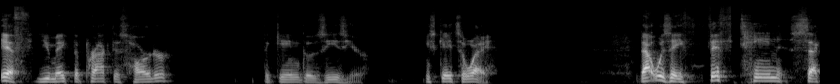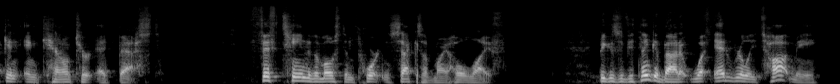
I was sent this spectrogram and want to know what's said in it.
if you make the practice harder, the game goes easier. He skates away. That was a 15 second encounter at best. 15 of the most important seconds of my whole life. Because if you think about it, what Ed really taught me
